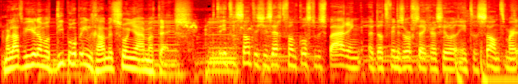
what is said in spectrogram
Maar laten we hier dan wat dieper op ingaan met Sonja en Matthijs. Het interessante is, je zegt van kostenbesparing, eh, dat vinden zorgverzekeraars heel interessant. Maar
